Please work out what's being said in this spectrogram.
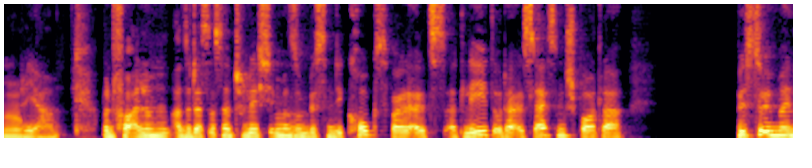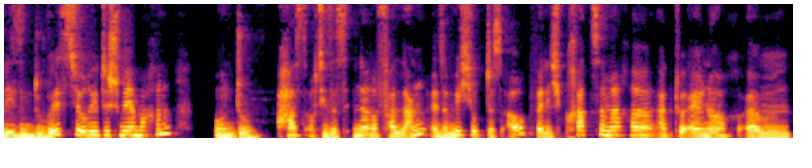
Ja. ja, und vor allem, also das ist natürlich immer so ein bisschen die Krux, weil als Athlet oder als Leistungssportler bist du immer in diesem, du willst theoretisch mehr machen und du hast auch dieses innere Verlangen. Also mich juckt es auch, wenn ich Pratze mache, aktuell noch, ähm,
